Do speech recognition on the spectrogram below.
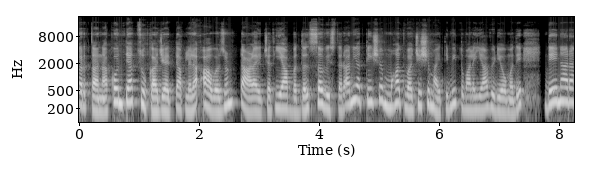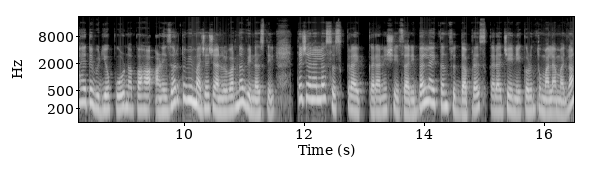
करताना कोणत्या चुका ज्या आहेत त्या आपल्याला आवर्जून टाळायच्यात याबद्दल सविस्तर आणि अतिशय महत्त्वाची अशी माहिती मी तुम्हाला या व्हिडिओमध्ये देणार आहे. तर व्हिडिओ पूर्ण पहा आणि जर तुम्ही माझ्या चॅनलवर नवीन असतील तर चॅनलला सबस्क्राईब करा आणि शेजारी बेल आयकनसुद्धा प्रेस करा जेणेकरून तुम्हाला मला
